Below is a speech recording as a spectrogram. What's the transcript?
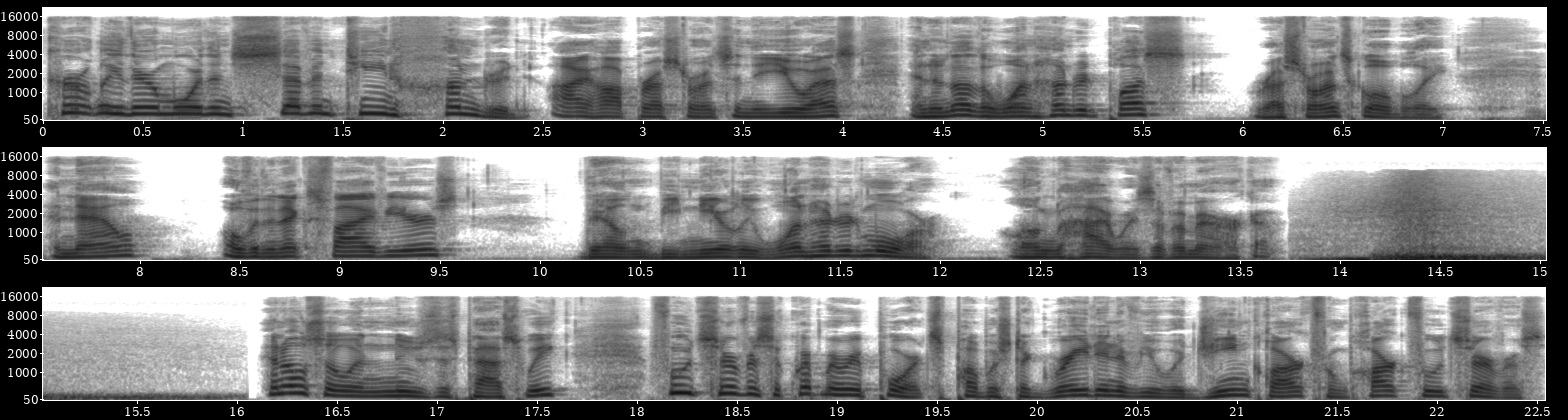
currently there are more than 1,700 IHOP restaurants in the U.S. and another 100 plus restaurants globally. And now, over the next five years, there'll be nearly 100 more along the highways of America. And also in news this past week, Food Service Equipment Reports published a great interview with Gene Clark from Clark Food Service,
